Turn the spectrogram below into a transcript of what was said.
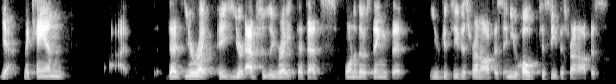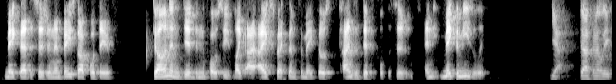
yeah, McCann. That you're right. You're absolutely right that that's one of those things that you could see this front office, and you hope to see this front office make that decision. And based off what they've done and did in the postseason, like I, I expect them to make those kinds of difficult decisions and make them easily. Yeah, definitely.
